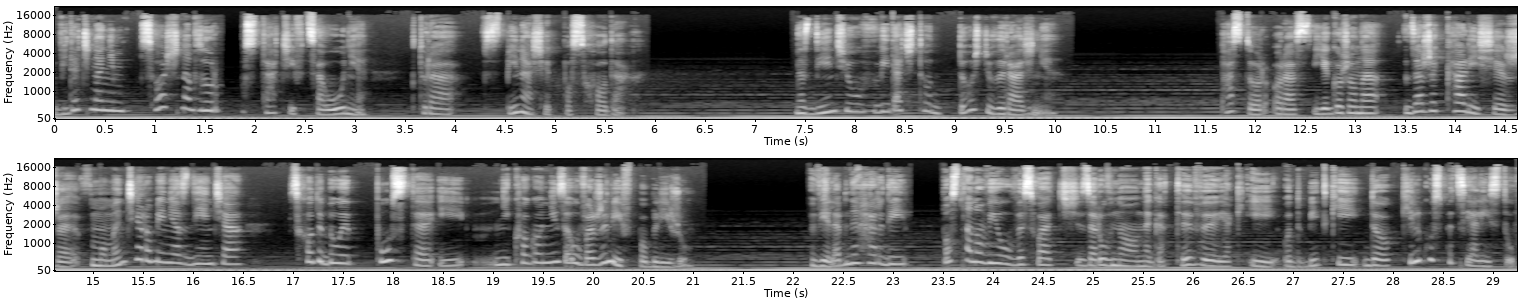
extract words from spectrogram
Widać na nim coś na wzór postaci w całunie, która wspina się po schodach. Na zdjęciu widać to dość wyraźnie. Pastor oraz jego żona zarzekali się, że w momencie robienia zdjęcia schody były puste i nikogo nie zauważyli w pobliżu. Wielebny Hardy postanowił wysłać zarówno negatywy, jak i odbitki do kilku specjalistów,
